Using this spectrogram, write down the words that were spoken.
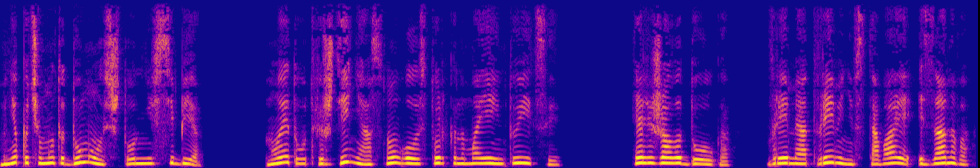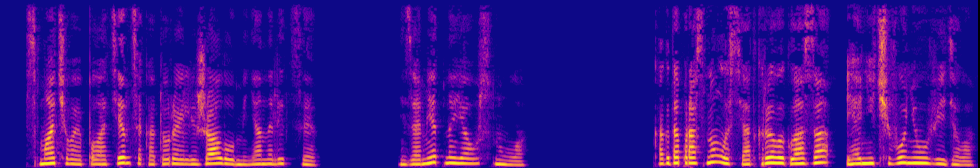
Мне почему-то думалось, что он не в себе. Но это утверждение основывалось только на моей интуиции. Я лежала долго, время от времени вставая и заново смачивая полотенце, которое лежало у меня на лице. Незаметно я уснула. Когда проснулась и открыла глаза, я ничего не увидела.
